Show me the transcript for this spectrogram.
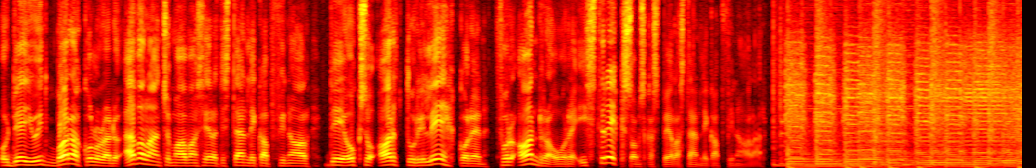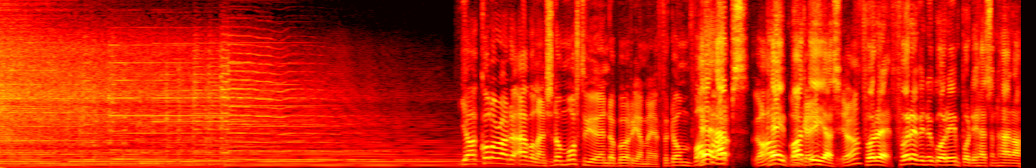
Och det är ju inte bara Colorado Avalanche som har avancerat till Stanley Cup-final, det är också Arturi Lehkonen för andra året i sträck som ska spela Stanley Cup-finaler. Ja, Colorado Avalanche, de måste vi ju ändå börja med, för de var Hej. Abs! Ja, Hej Mattias! Ja. Före, före vi nu går in på de här sådana här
